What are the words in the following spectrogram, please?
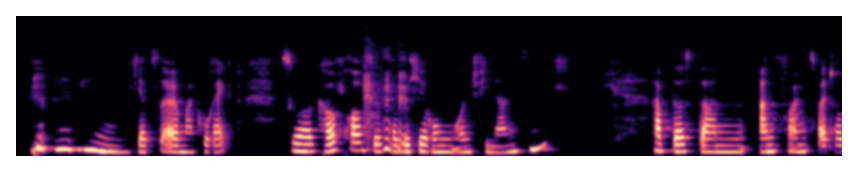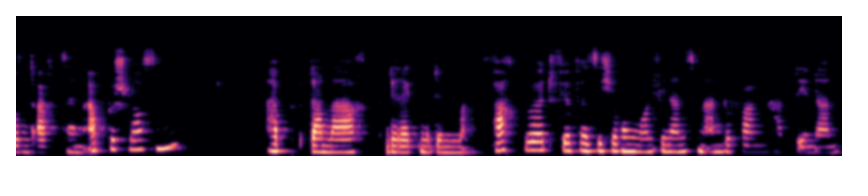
jetzt äh, mal korrekt, zur Kauffrau für Versicherungen und Finanzen. Habe das dann Anfang 2018 abgeschlossen. Habe danach direkt mit dem Fachwirt für Versicherungen und Finanzen angefangen, habe den dann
